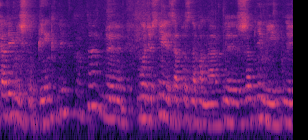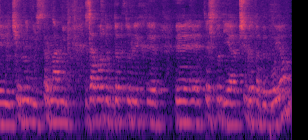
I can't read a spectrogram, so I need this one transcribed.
Akademii Sztuk Pięknych, prawda? E, Młodzież nie jest zapoznawana e, z żadnymi e, ciemnymi stronami zawodów, do których e, e, te studia przygotowywują.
